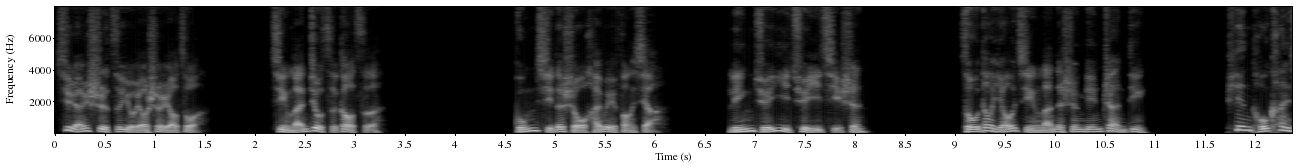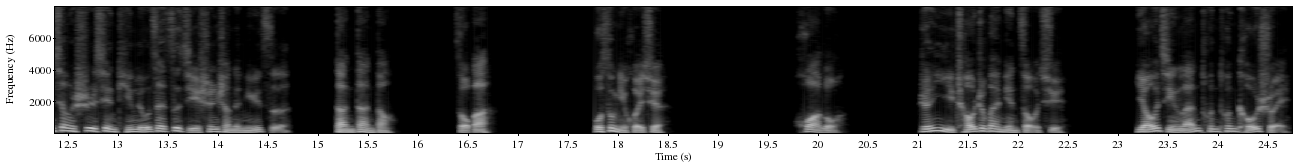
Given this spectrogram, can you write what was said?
既然世子有要事要做，景兰就此告辞。”拱起的手还未放下，林觉义却已起身，走到姚景兰的身边站定，偏头看向视线停留在自己身上的女子，淡淡道：“走吧，我送你回去。”话落，人已朝着外面走去。姚锦兰吞吞口水，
